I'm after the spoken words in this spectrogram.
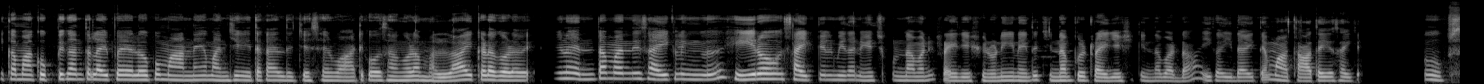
ఇక మా కుప్పి గంతులు అయిపోయేలోపు మా అన్నయ్య మంచి ఈతకాయలు తెచ్చేసారు. వాటి కోసం కూడా మళ్ళా ఇక్కడ గొడవే. మీరు ఎంతమంది సైక్లింగ్ హీరో సైకిల్ మీద నేర్చుకుందామని ట్రై చేసిండు. నేనైతే చిన్నప్పుడు ట్రై చేసి కింద పడ్డా. ఇక ఇదైతే మా తాతయ్య సైకిల్. ఊప్స్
